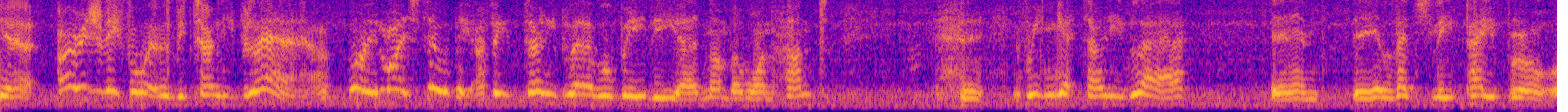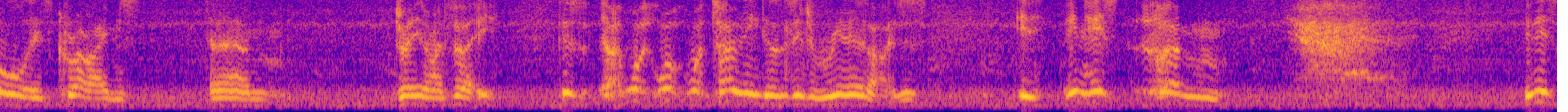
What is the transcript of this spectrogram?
Yeah, I originally thought it would be Tony Blair. Well, it might still be. I think Tony Blair will be the uh, number one hunt. if we can get Tony Blair, then he'll eventually pay for all his crimes. Um, 2930. Because uh, what, what, what Tony doesn't seem to realise is in, in his um, in his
